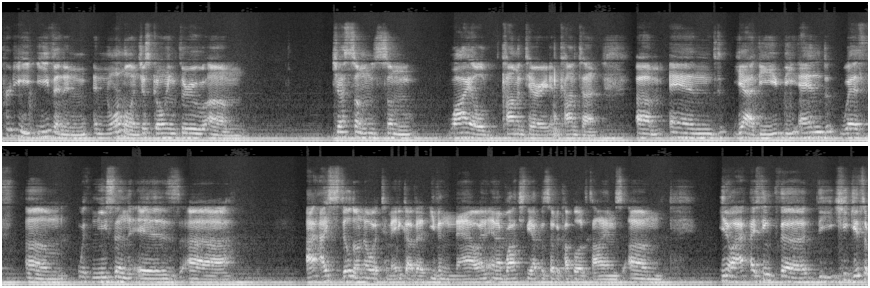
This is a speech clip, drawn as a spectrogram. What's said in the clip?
pretty even and, and normal, and just going through um, just some some wild commentary and content. Um, and yeah, the the end with um, with Neeson is. Uh, I, I, still don't know what to make of it even now, and, and I've watched the episode a couple of times. Um, you know, I, I, think the the he gives a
